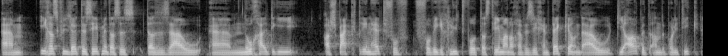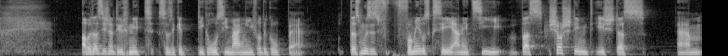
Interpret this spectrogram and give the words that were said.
Ähm, ich habe das Gefühl, dort sieht man, dass es, dass es auch ähm, nachhaltige Aspekt drin hat, von, von wirklich Leuten, die das Thema nachher für sich entdecken und auch die Arbeit an der Politik. Aber das ist natürlich nicht sozusagen die große Menge von der Gruppe. Das muss es von mir aus gesehen auch nicht sein. Was schon stimmt, ist, dass ähm,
